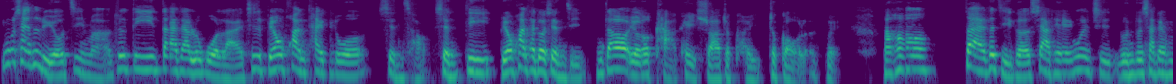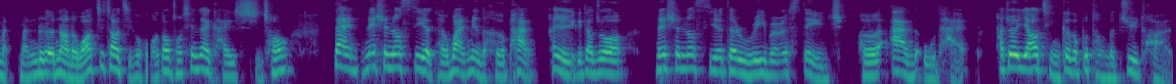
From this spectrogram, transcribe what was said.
因为现在是旅游季嘛，就是第一，大家如果来，其实不用换太多现钞，现第一不用换太多现金，你只要有卡可以刷就可以就够了，对。然后再来这几个夏天，因为其实伦敦夏天蛮蛮热闹的，我要介绍几个活动，从现在开始，从在 National Theatre 外面的河畔，它有一个叫做。National Theatre River Stage 河岸的舞台，他就会邀请各个不同的剧团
